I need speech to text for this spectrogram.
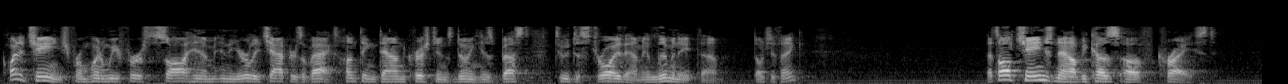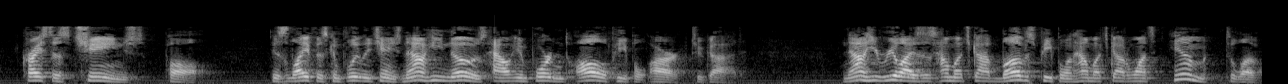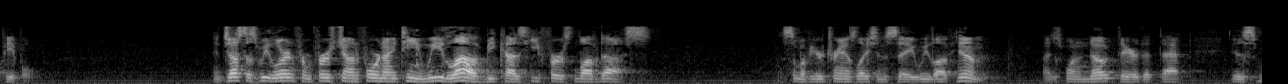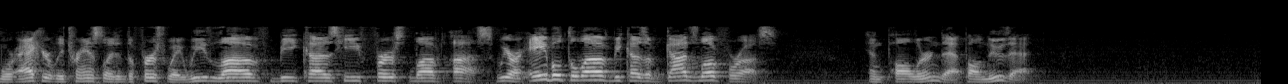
Quite a change from when we first saw him in the early chapters of Acts, hunting down Christians, doing his best to destroy them, eliminate them. Don't you think? That's all changed now because of Christ. Christ has changed Paul. His life is completely changed. Now he knows how important all people are to God. Now he realizes how much God loves people and how much God wants him to love people. And just as we learn from 1 John 4:19, we love because he first loved us. Some of your translations say we love him. I just want to note there that that is more accurately translated the first way. We love because He first loved us. We are able to love because of God's love for us. And Paul learned that. Paul knew that.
